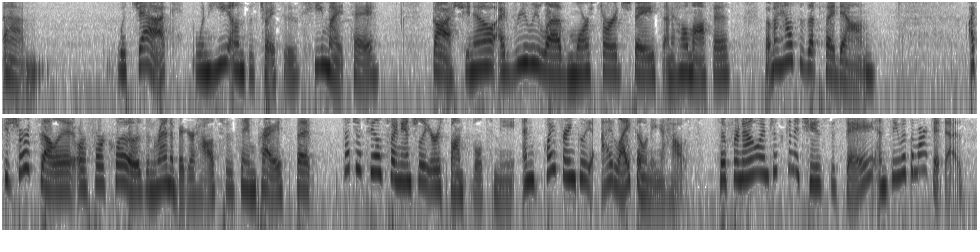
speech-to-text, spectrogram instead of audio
um, with Jack, when he owns his choices, he might say, gosh, you know, I'd really love more storage space and a home office, but my house is upside down. I could short sell it or foreclose and rent a bigger house for the same price, but that just feels financially irresponsible to me. And quite frankly, I like owning a house. So for now, I'm just going to choose to stay and see what the market does.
